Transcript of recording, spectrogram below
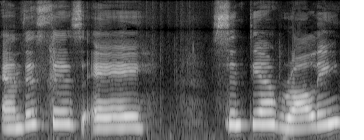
and this is a Cynthia Rowley.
